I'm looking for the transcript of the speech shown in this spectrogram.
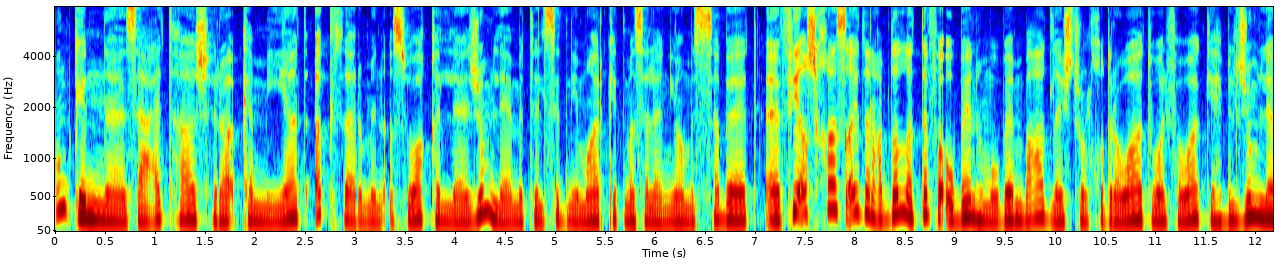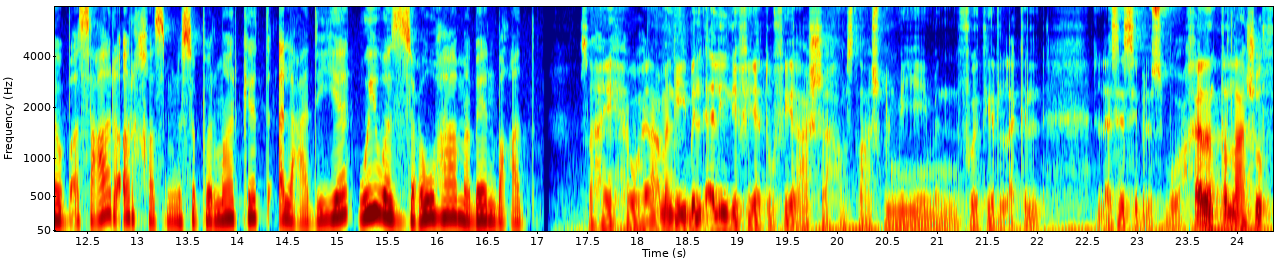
ممكن ساعتها شراء كميات أكثر من أسواق الجملة مثل Sydney Market مثلا يوم السبت. في أشخاص أيضا عبد الله اتفقوا بينهم وبين بعض ليشتروا الخضروات والفواكه بالجملة وبأسعار أرخص من السوبر ماركت العادية ويوزعوها ما بين بعض. صحيح وهي العملية بالقليلة فيها توفير 10 15% من فواتير الأكل. الأساسي بالأسبوع. خلينا نطلع نشوف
